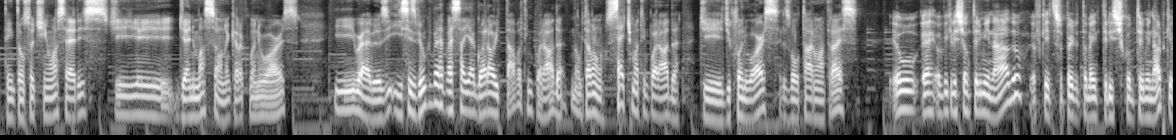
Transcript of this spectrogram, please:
Até então só tinham as séries de, de animação, né? Que era Clone Wars e Rebels. E, e vocês viram que vai, vai sair agora a oitava temporada, não, oitava não, sétima temporada de, de Clone Wars. Eles voltaram atrás. Eu, é, eu vi que eles tinham terminado, eu fiquei super também triste quando terminaram, porque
